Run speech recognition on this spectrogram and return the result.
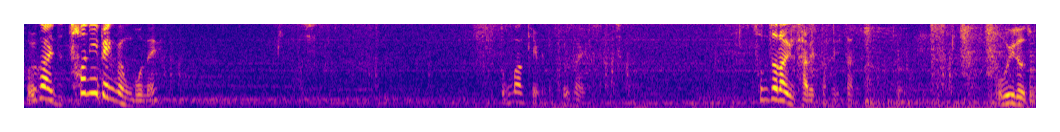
폴가이드 1200명 보네? 똥만 폴가이드 진짜 손절하길 잘했다 일단 오히려 좀.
